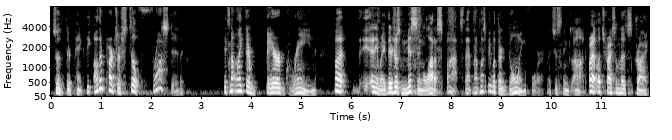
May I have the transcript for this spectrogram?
so that they're pink? The other parts are still frosted. It's not like they're bare grain, but anyway, they're just missing a lot of spots. That, that must be what they're going for. It just seems odd. All right, let's try some of this dry.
